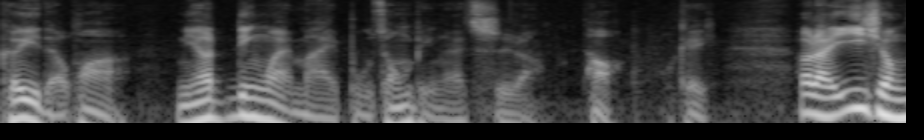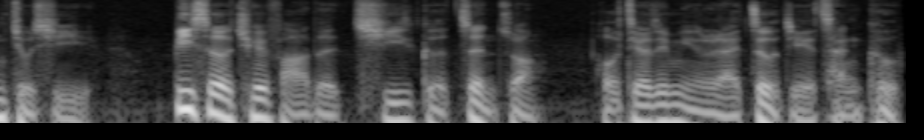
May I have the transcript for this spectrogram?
可以的话，你要另外买补充品来吃了。好，OK。后来医生就是闭塞缺乏的七个症状，我叫这名来这节参课。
